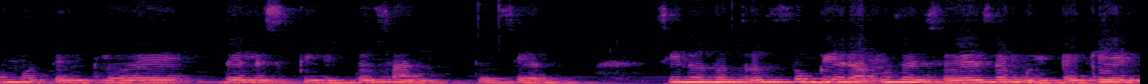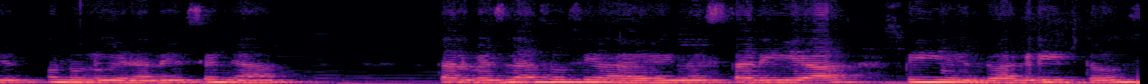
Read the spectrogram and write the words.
como templo de, del Espíritu Santo, ¿cierto? Si nosotros supiéramos eso desde muy pequeños o nos lo hubieran enseñado, Tal vez la sociedad hoy no estaría pidiendo a gritos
